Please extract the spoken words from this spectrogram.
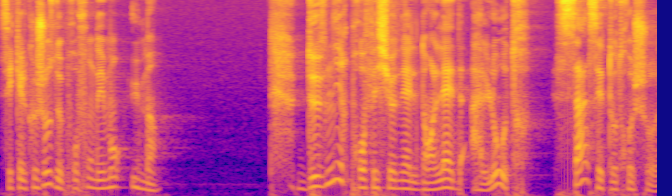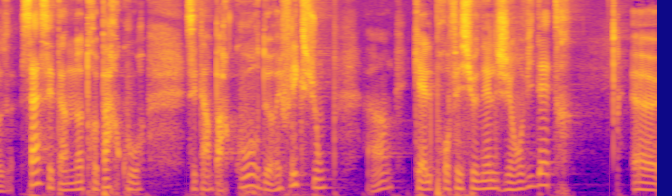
c'est quelque chose de profondément humain. Devenir professionnel dans l'aide à l'autre, ça c'est autre chose. Ça c'est un autre parcours. C'est un parcours de réflexion. Hein. Quel professionnel j'ai envie d'être? Euh,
